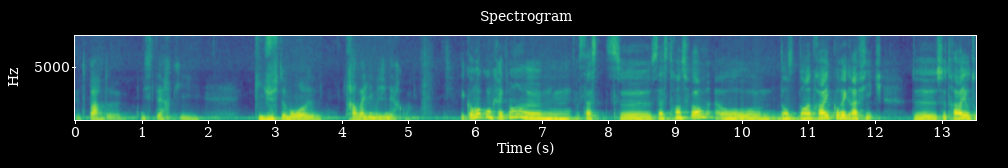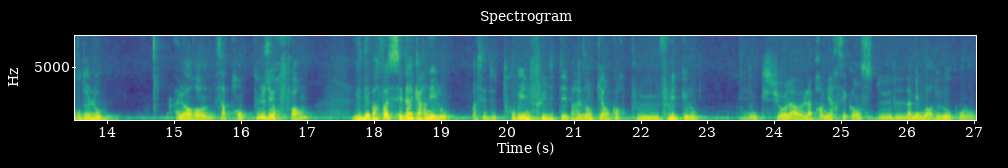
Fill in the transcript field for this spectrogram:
cette part de mystère qui, qui justement euh, travaille l'imaginaire. Et comment concrètement euh, ça, se, ça, se, transforme dans, dans, un travail chorégraphique de ce travail autour de l'eau? Alors ça prend plusieurs formes. L'idée parfois c'est d'incarner l'eau c'est de trouver une fluidité, par exemple, qui est encore plus fluide que l'eau. Donc sur la, première séquence de la mémoire de l'eau qu'on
